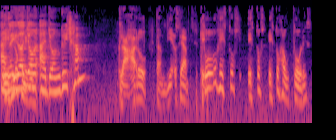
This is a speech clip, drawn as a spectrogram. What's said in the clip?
¿Has leído a John, a John, Grisham? Claro, también, o sea, todos estos, estos, estos autores,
